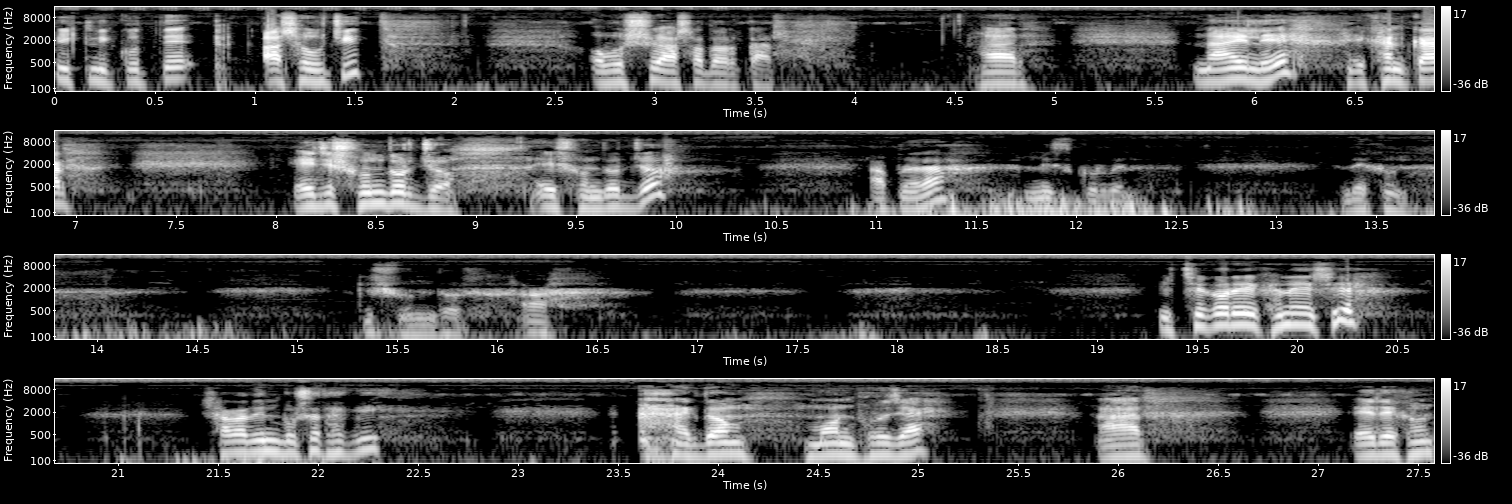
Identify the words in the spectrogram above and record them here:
পিকনিক করতে আসা উচিত। অবশ্যই আসা দরকার। আর না এলে এখানকার এই যে সৌন্দর্য, এই সৌন্দর্য আপনারা মিস করবেন। দেখুন। কি সুন্দর। আহ। ইচ্ছে করে এখানে এসে সারাদিন বসে থাকি। একদম মন ভরে যায়। আর এই দেখুন,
